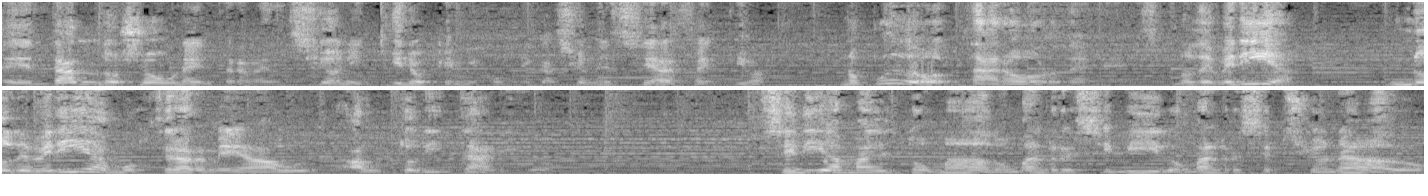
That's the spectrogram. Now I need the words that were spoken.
eh, dando yo una intervención y quiero que mi comunicación sea efectiva, no puedo dar órdenes, no debería, no debería mostrarme autoritario sería mal tomado, mal recibido, mal recepcionado.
